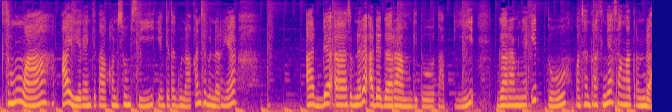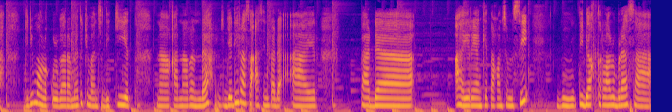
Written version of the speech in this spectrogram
semua air yang kita konsumsi, yang kita gunakan sebenarnya ada uh, sebenarnya ada garam gitu, tapi garamnya itu konsentrasinya sangat rendah. Jadi molekul garamnya itu cuma sedikit. Nah, karena rendah jadi rasa asin pada air pada air yang kita konsumsi mm, tidak terlalu berasa.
